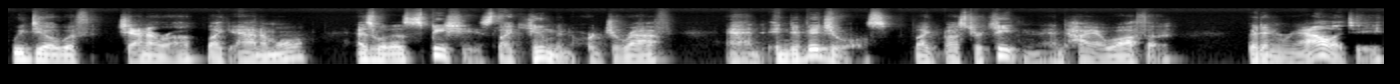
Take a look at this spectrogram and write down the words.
we deal with genera like animal, as well as species like human or giraffe, and individuals, like Buster Keaton and Hiawatha. But in reality,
